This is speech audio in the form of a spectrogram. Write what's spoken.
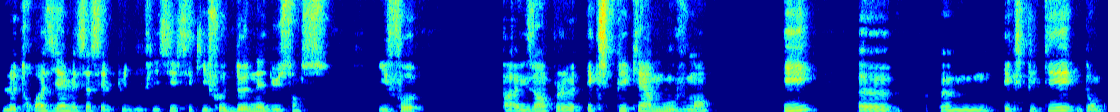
Le troisième, et ça c'est le plus difficile, c'est qu'il faut donner du sens. Il faut, par exemple, expliquer un mouvement et euh, euh, expliquer donc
